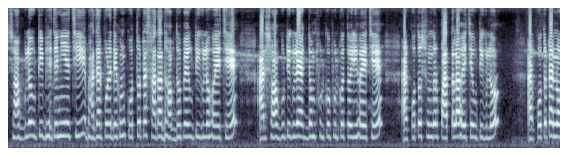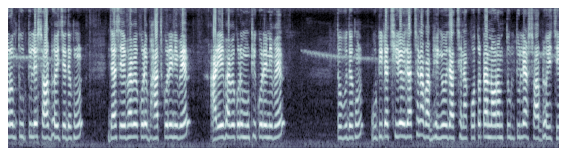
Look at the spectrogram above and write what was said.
সবগুলো উটি ভেজে নিয়েছি। ভাজার পরে দেখুন কতটা সাদা ধপধপে উটিগুলো হয়েছে। আর সব উটিগুলো একদম ফুলকো ফুলকো তৈরি হয়েছে। আর কত সুন্দর পাতলা হয়েছে উটিগুলো। আর কতটা নরম তুলতুলে সফট হয়েছে দেখুন। জাস্ট এইভাবে করে ভাজ করে নেবেন। আর এইভাবে করে মুঠি করে নেবেন। তবু দেখুন উটিটা ছিঁড়েও যাচ্ছে না বা ভেঙেও যাচ্ছে না। কতটা নরম তুলতুলে আর সফট হয়েছে।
